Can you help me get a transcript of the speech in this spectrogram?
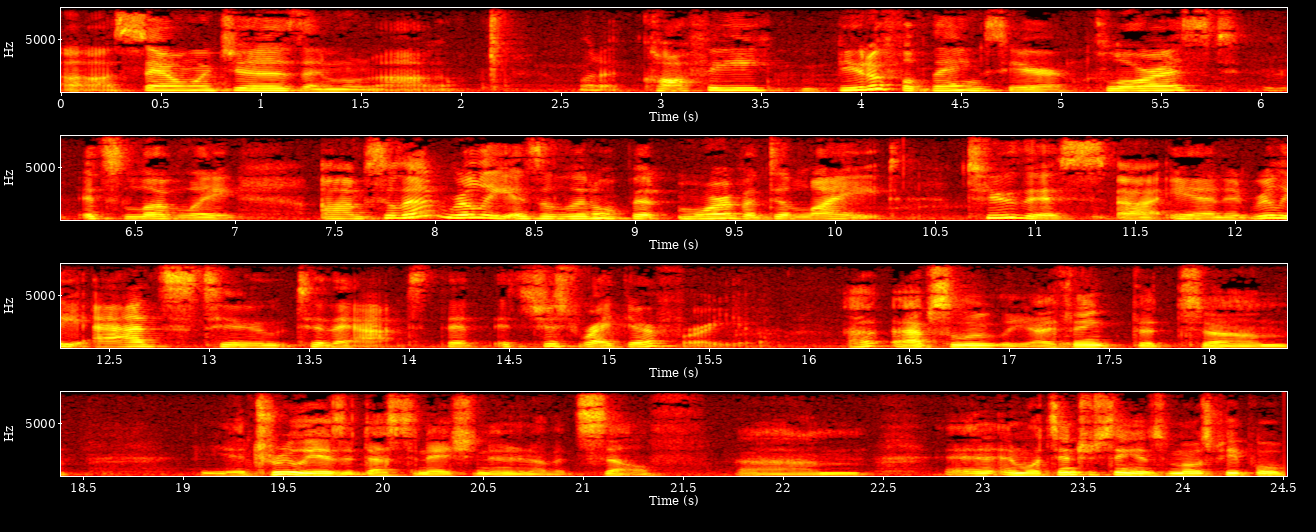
uh, sandwiches and uh, what a coffee. Beautiful things here. Florist. It's lovely. Um, so that really is a little bit more of a delight to this uh, inn. It really adds to to that. That it's just right there for you. Absolutely, I think that um, it truly is a destination in and of itself. Um, and, and, what's interesting is most people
